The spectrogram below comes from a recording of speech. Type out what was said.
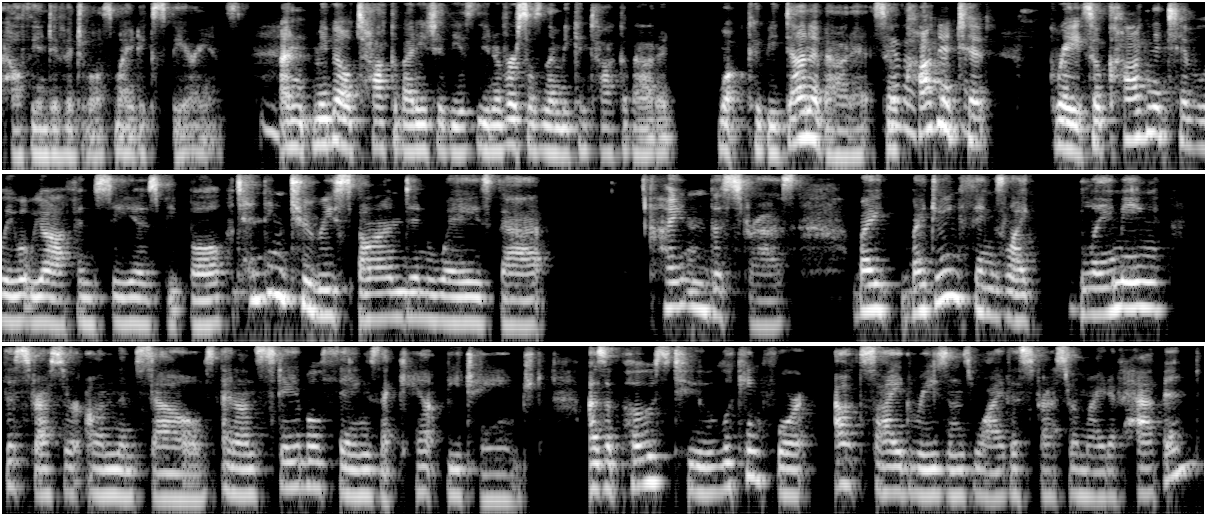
healthy individuals might experience. Mm-hmm. And maybe I'll talk about each of these universals and then we can talk about it, what could be done about it. So yeah, cognitive. Perfect. Great. So, cognitively, what we often see is people tending to respond in ways that heighten the stress by, by doing things like blaming the stressor on themselves and on stable things that can't be changed, as opposed to looking for outside reasons why the stressor might have happened,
